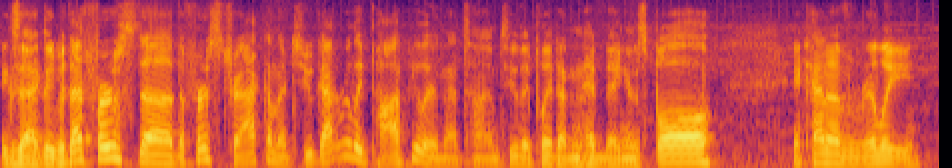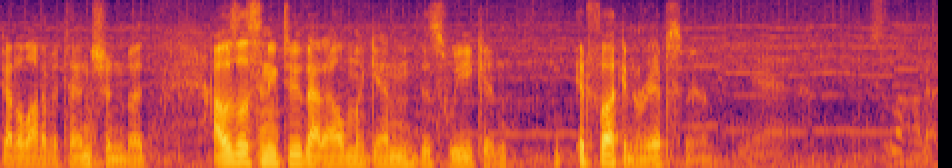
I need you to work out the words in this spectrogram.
exactly. But that first, uh, the first track on that too got really popular in that time too. They played it on Headbangers Ball. It kind of really got a lot of attention. But I was listening to that album again this week, and it fucking rips, man. Yeah. Slaughter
